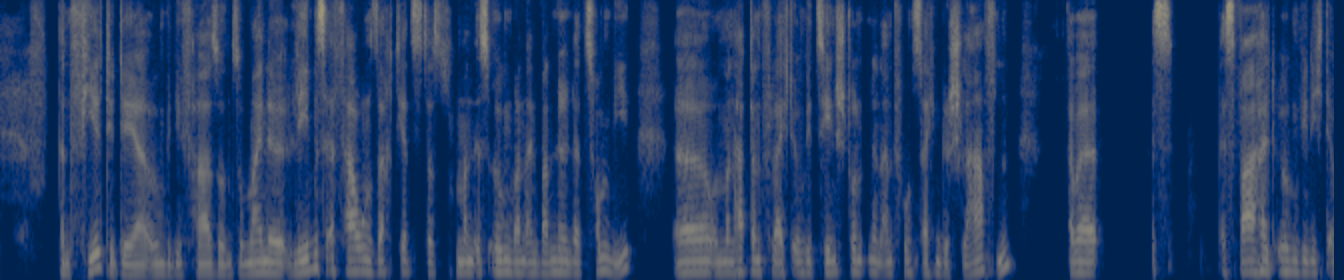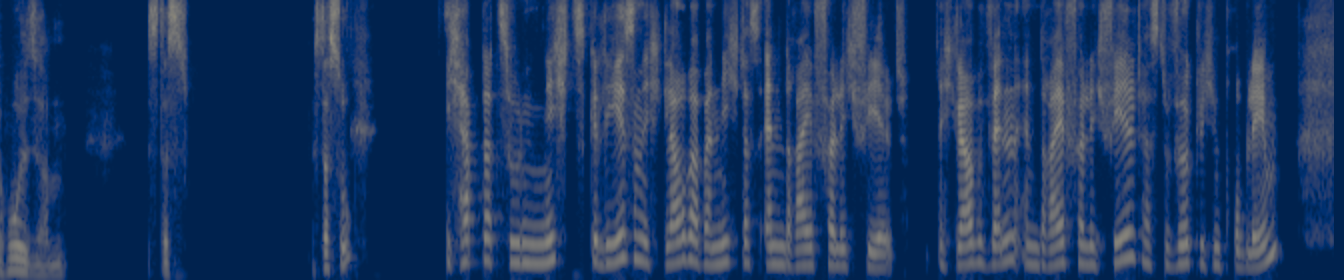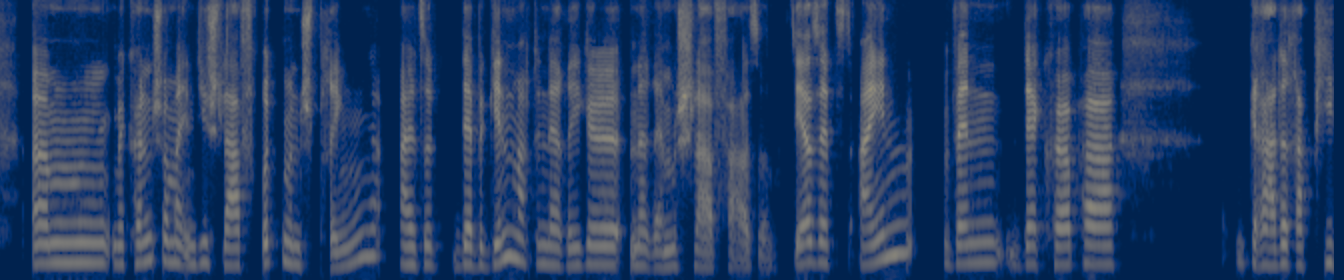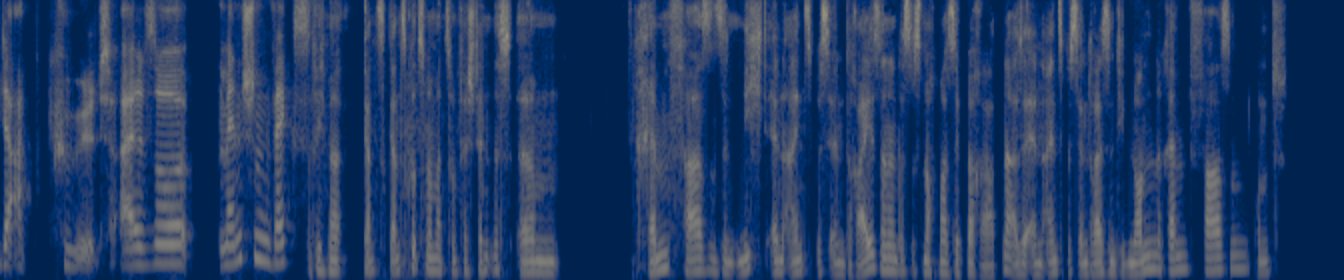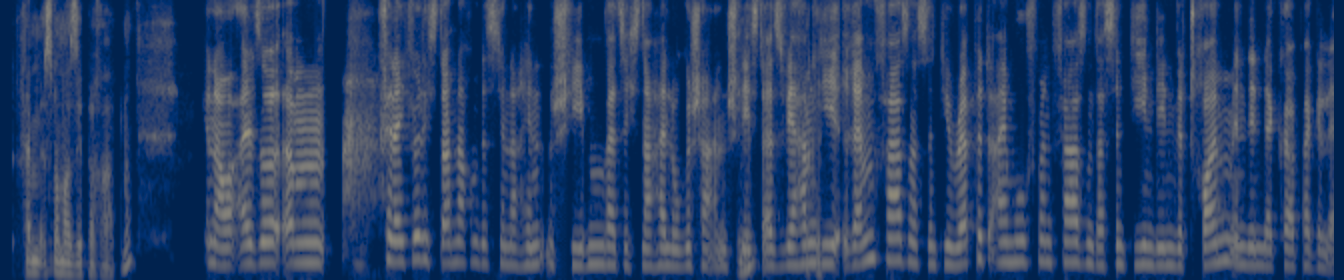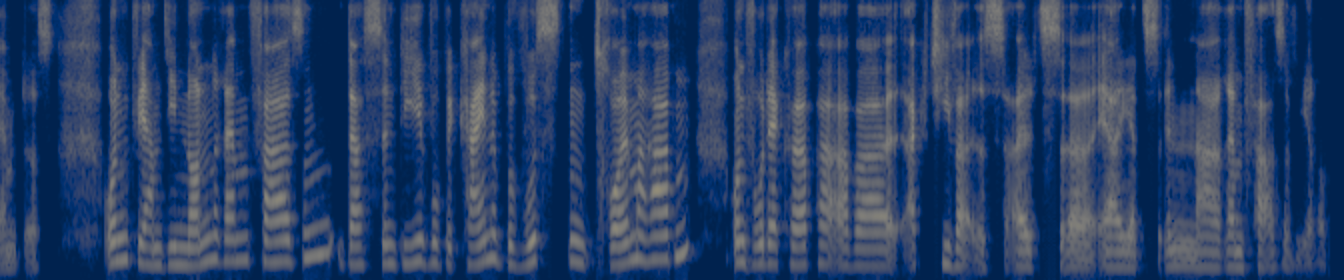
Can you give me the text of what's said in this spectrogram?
dann fehlt dir der irgendwie die Phase. Und so meine Lebenserfahrung sagt jetzt, dass man ist irgendwann ein wandelnder Zombie äh, und man hat dann vielleicht irgendwie zehn Stunden in Anführungszeichen geschlafen, aber es, es war halt irgendwie nicht erholsam. Ist das, ist das so? Ich habe dazu nichts gelesen. Ich glaube aber nicht, dass N3 völlig fehlt. Ich glaube, wenn N3 völlig fehlt, hast du wirklich ein Problem. Ähm, wir können schon mal in die Schlafrhythmen springen. Also der Beginn macht in der Regel eine REM-Schlafphase. Der setzt ein, wenn der Körper gerade rapide abkühlt. Also Menschen wechseln. Darf ich mal ganz, ganz kurz nochmal zum Verständnis? Ähm, REM-Phasen sind nicht N1 bis N3, sondern das ist nochmal separat. Ne? Also N1 bis N3 sind die Non-REM-Phasen und REM ist nochmal separat. Ne? Genau, also ähm, vielleicht würde ich es doch noch ein bisschen nach hinten schieben, weil sich es nachher logischer anschließt. Mhm. Also wir haben okay. die REM-Phasen, das sind die Rapid Eye Movement Phasen, das sind die, in denen wir träumen, in denen der Körper gelähmt ist. Und wir haben die Non-REM-Phasen, das sind die, wo wir keine bewussten Träume haben und wo der Körper aber aktiver ist, als äh, er jetzt in einer REM-Phase wäre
